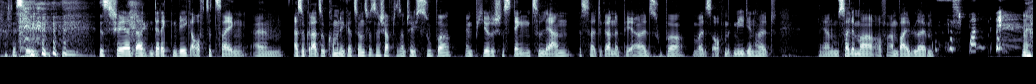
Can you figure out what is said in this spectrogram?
Deswegen ist es schwer, da den direkten Weg aufzuzeigen. Ähm, also gerade so Kommunikationswissenschaften ist natürlich super. Empirisches Denken zu lernen ist halt gerade in der PR halt super, weil das auch mit Medien halt, ja, du musst halt immer auf, am Ball bleiben. Das ist so spannend.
